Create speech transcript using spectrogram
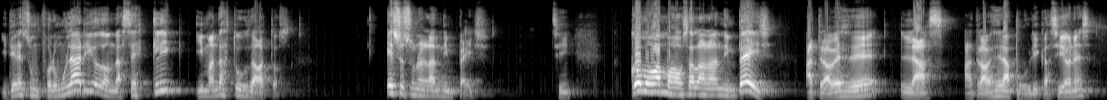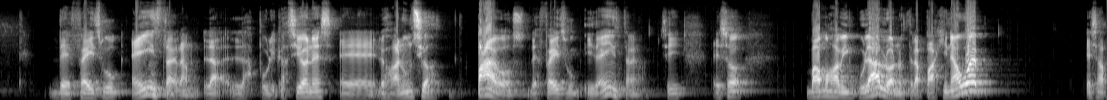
Y tienes un formulario donde haces clic y mandas tus datos. Eso es una landing page. ¿sí? ¿Cómo vamos a usar la landing page? A través de las, a través de las publicaciones de Facebook e Instagram. las publicaciones, eh, los anuncios pagos de Facebook y de Instagram. ¿sí? Eso vamos a vincularlo a nuestra página web esa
